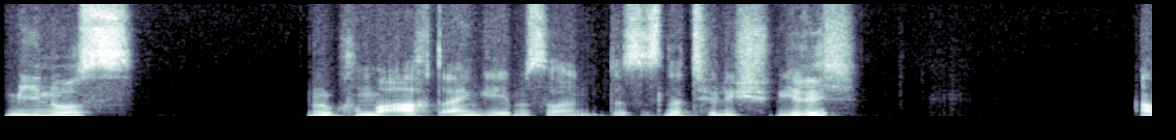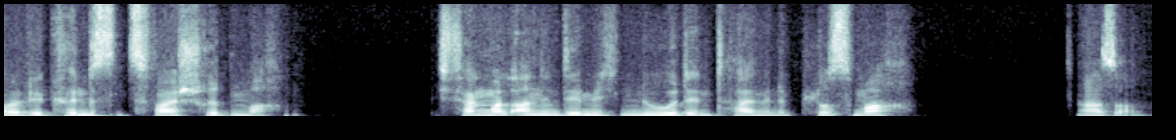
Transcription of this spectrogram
minus 0,8 eingeben sollen. Das ist natürlich schwierig, aber wir können es in zwei Schritten machen. Ich fange mal an, indem ich nur den Teil mit dem Plus mache. Also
